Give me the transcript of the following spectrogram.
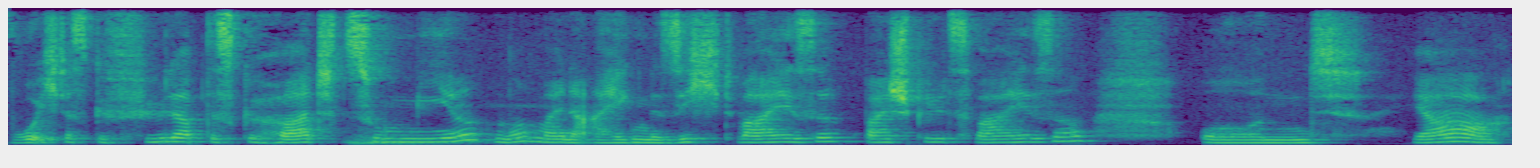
wo ich das Gefühl habe, das gehört zu mir, ne? meine eigene Sichtweise beispielsweise. Und ja,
